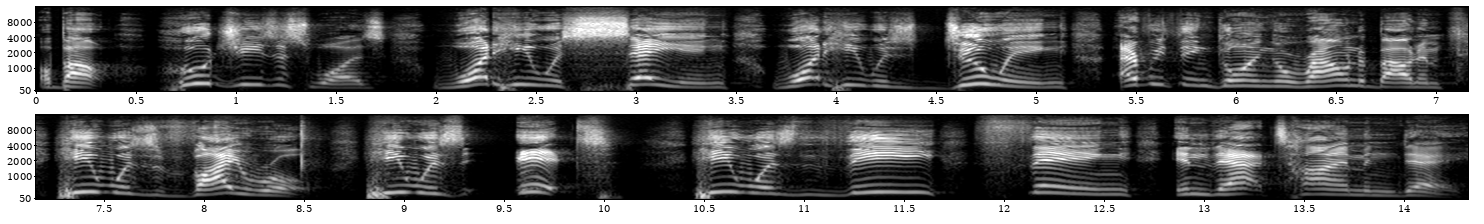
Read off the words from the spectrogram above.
about who Jesus was, what he was saying, what he was doing, everything going around about him. He was viral. He was it. He was the thing in that time and day.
